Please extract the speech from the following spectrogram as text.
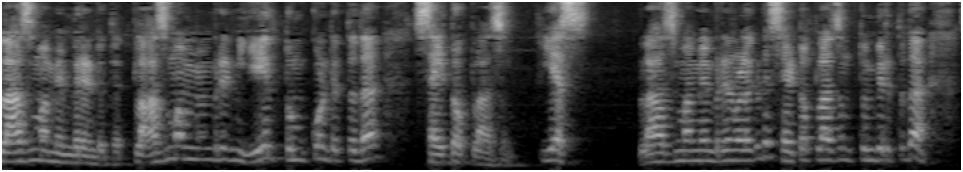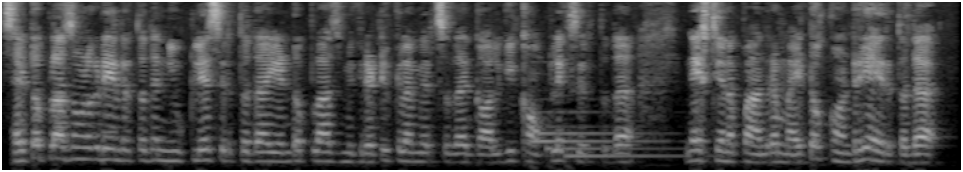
ಪ್ಲಾಸ್ಮಾ ಮೆಂಬ್ರೇನ್ ಇರುತ್ತೆ. ಪ್ಲಾಸ್ಮಾ ಮೆಂಬ್ರೇನ್ ಏನ್ ತುಂಬಿಕೊಂಡಿರ್ತದ? ಸೈಟೋಪ್ಲಾಸಮ್ ಎಸ್ ಪ್ಲಾಸ್ಮಾ ಮೆಂಬ್ರೇನ್ ಒಳಗಡೆ ಸೈಟೋಪ್ಲಾಸಮ್ ತುಂಬಿರ್ತದ. ಸೈಟೋಪ್ಲಾಸಮ್ ಒಳಗಡೆ ಏನಿರ್ತದ? ನ್ಯೂಕ್ಲಿಯಸ್ ಇರ್ತದ, ಎಂಡೋಪ್ಲಾಸ್ಮಿಕ್ ರೆಟಿಕ್ಯುಲಮ್ ಇರ್ತದ, ಗಾಲ್ಗಿ ಕಾಂಪ್ಲೆಕ್ಸ್ ಇರ್ತದ. ನೆಕ್ಸ್ಟ್ ಏನಪ್ಪಾ ಅಂದ್ರೆ ಮೈಟೋಕಾಂಡ್ರಿಯಾ ಇರ್ತದ.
